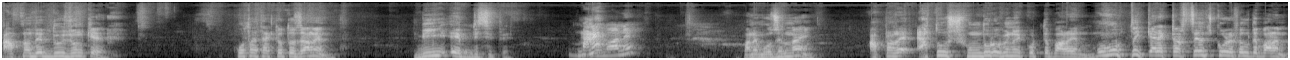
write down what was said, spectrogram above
আপনাদের দুইজনকে কোথায় থাকতে তো জানেন? বিএফডিসিতে মানে? মানে? মানে বোঝেন নাই? আপনারা এত সুন্দর অভিনয় করতে পারেন মুহূর্তে ক্যারেক্টার চেঞ্জ করে ফেলতে পারেন।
